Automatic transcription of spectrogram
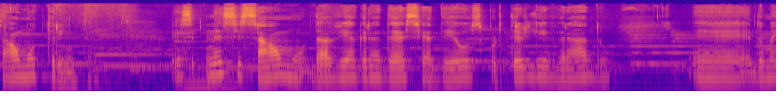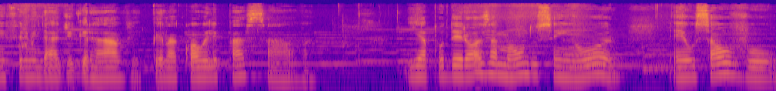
Salmo 30. nesse salmo, Davi agradece a Deus por ter livrado é, de uma enfermidade grave pela qual ele passava. E a poderosa mão do Senhor é, o salvou.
